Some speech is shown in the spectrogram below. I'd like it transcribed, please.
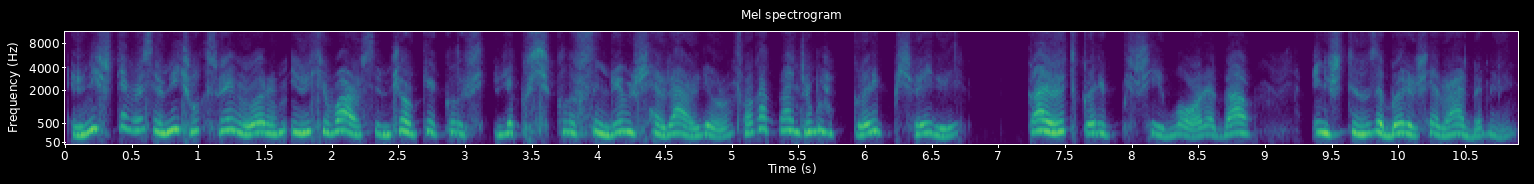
Enişteme seni çok seviyorum. İyi ki varsın. Çok yakış, yakışıklısın gibi şeyler diyorum. Fakat bence bu çok garip bir şey değil. Gayet garip bir şey bu arada. Eniştenize böyle şeyler demeyin.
